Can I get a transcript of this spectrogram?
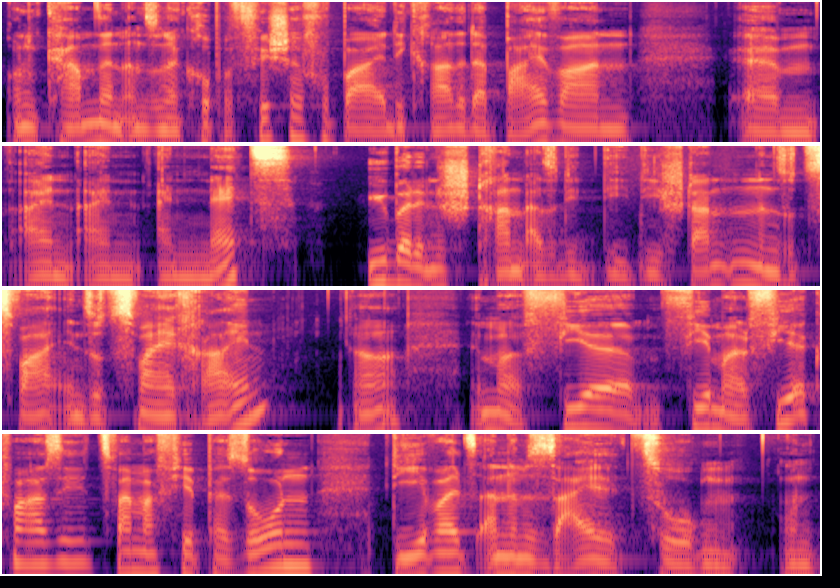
und kam dann an so einer Gruppe Fischer vorbei, die gerade dabei waren, ähm, ein, ein, ein Netz über den Strand, also die, die, die standen in so zwei, in so zwei Reihen ja, immer vier, vier mal vier quasi, zweimal vier Personen, die jeweils an einem Seil zogen. Und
